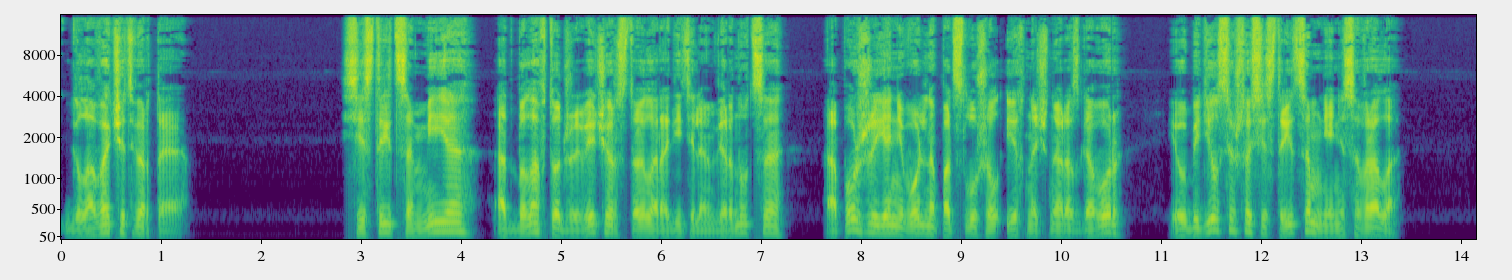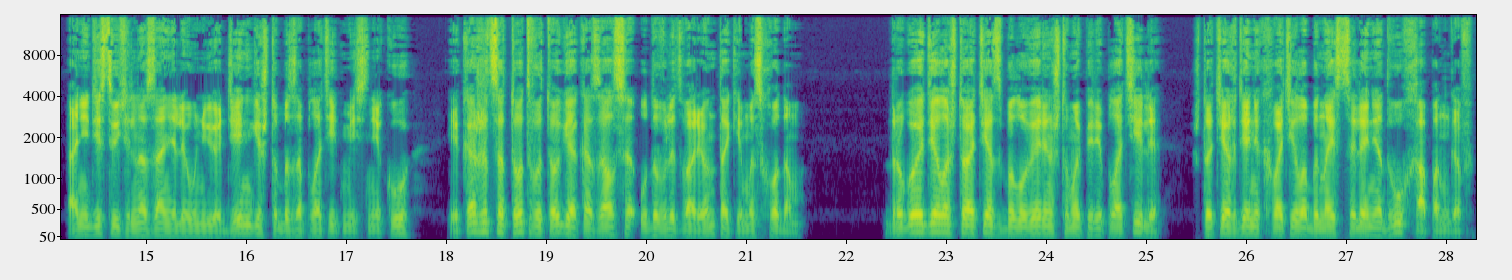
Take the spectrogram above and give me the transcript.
Глава четвертая. Сестрица Мия отбыла в тот же вечер, стоило родителям вернуться, а позже я невольно подслушал их ночной разговор и убедился, что сестрица мне не соврала. Они действительно заняли у нее деньги, чтобы заплатить мяснику, и, кажется, тот в итоге оказался удовлетворен таким исходом. Другое дело, что отец был уверен, что мы переплатили, что тех денег хватило бы на исцеление двух хапангов,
